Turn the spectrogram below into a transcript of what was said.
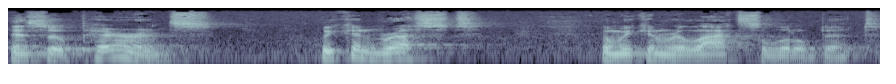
And so, parents, we can rest and we can relax a little bit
